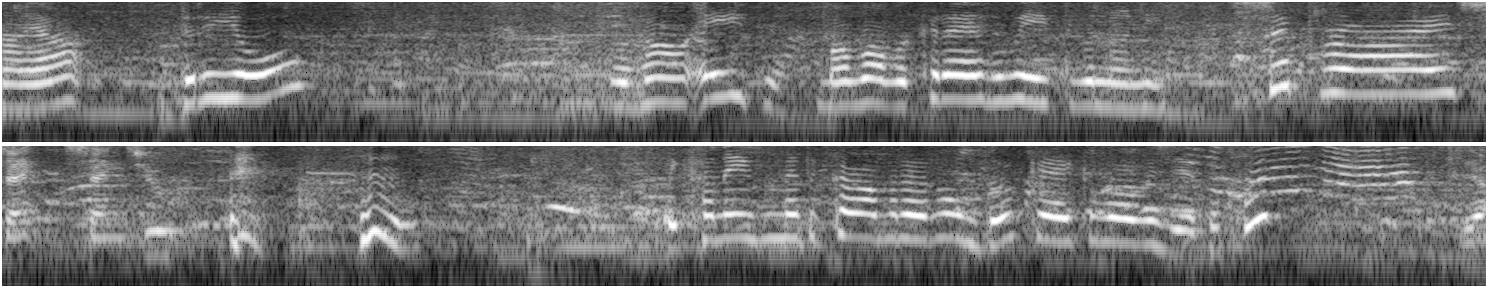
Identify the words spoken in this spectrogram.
Nou ja, driehoog. We gaan eten, maar wat we krijgen weten we nog niet. Surprise! Sengju. Ik ga even met de camera rond hoor, kijken waar we zitten. Goed? Ja.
